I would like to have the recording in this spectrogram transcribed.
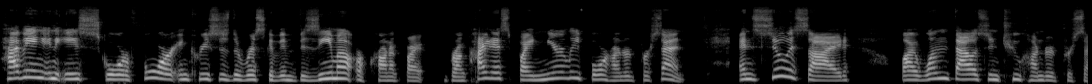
Having an ACE score of four increases the risk of emphysema or chronic bronchitis by nearly 400%, and suicide by 1,200%.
